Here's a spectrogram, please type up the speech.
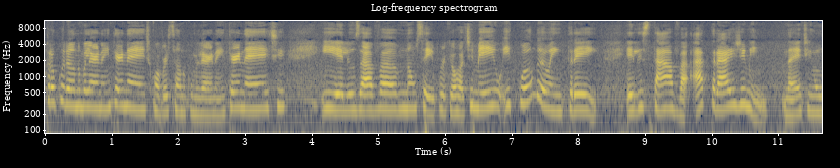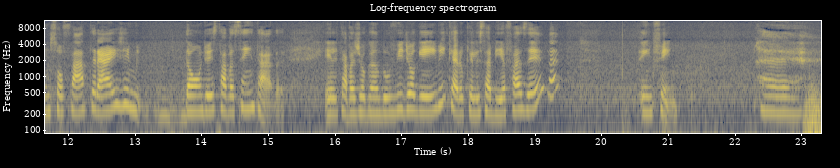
procurando mulher na internet, conversando com mulher na internet, e ele usava, não sei porque o Hotmail, e quando eu entrei, ele estava atrás de mim, né? Tinha um sofá atrás de, de onde eu estava sentada. Ele estava jogando videogame, que era o que ele sabia fazer, né? Enfim. É...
